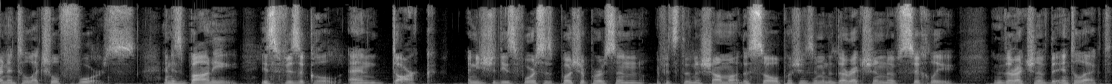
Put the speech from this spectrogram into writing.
and intellectual force, and his body is physical and dark and each of these forces push a person, if it's the neshama, the soul pushes him in the direction of sikhli, in the direction of the intellect,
